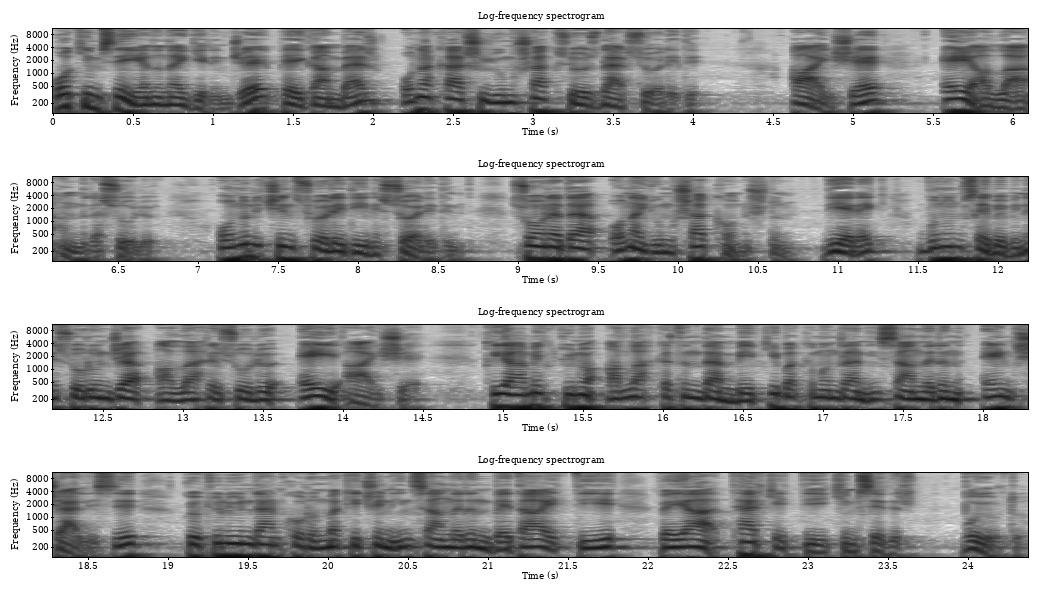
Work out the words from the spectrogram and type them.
O kimse yanına girince peygamber ona karşı yumuşak sözler söyledi. Ayşe, ey Allah'ın Resulü, onun için söylediğini söyledin. Sonra da ona yumuşak konuştun diyerek bunun sebebini sorunca Allah Resulü ey Ayşe, kıyamet günü Allah katında mevki bakımından insanların en şerlisi, kötülüğünden korunmak için insanların veda ettiği veya terk ettiği kimsedir buyurdu.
